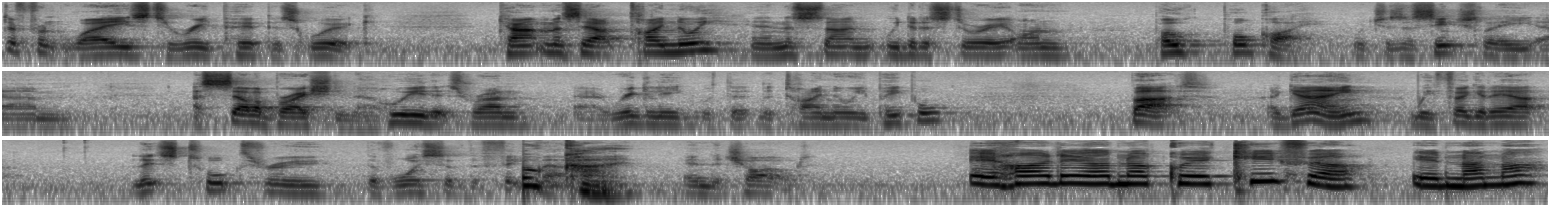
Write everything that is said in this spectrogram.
different ways to repurpose work. Can't miss out Tainui, and this time we did a story on Poukai, which is essentially um, a celebration, a hui that's run uh, regularly with the, the Tainui people. But again, we figured out, let's talk through the voice of the female Okay. and the child. E haere ana koe kiwhia, e nana.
